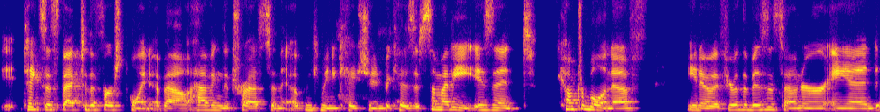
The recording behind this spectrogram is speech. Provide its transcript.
it takes us back to the first point about having the trust and the open communication. Because if somebody isn't comfortable enough, you know, if you're the business owner and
